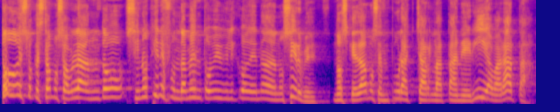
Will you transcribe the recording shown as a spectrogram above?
todo esto que estamos hablando, si no tiene fundamento bíblico, de nada nos sirve. Nos quedamos en pura charlatanería barata.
